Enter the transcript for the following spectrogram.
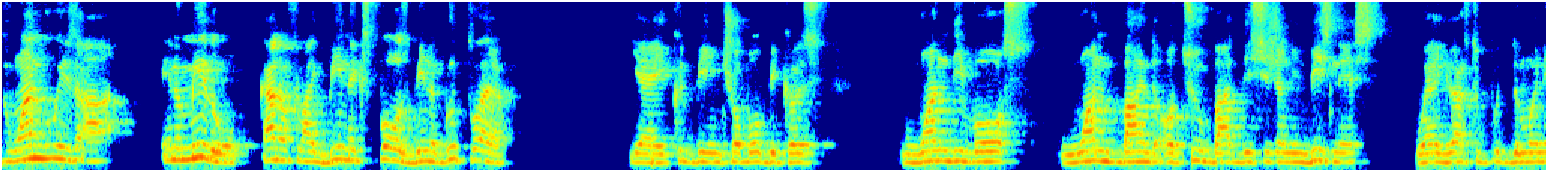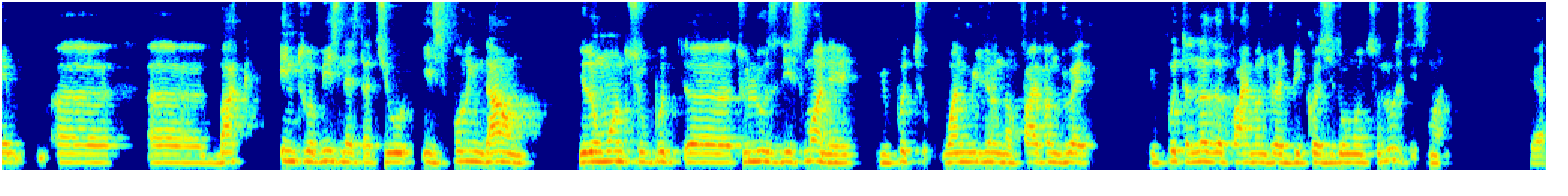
the one who is uh, in the middle, kind of like being exposed, being a good player, yeah, he could be in trouble because one divorce, one bad or two bad decision in business where you have to put the money uh, uh, back into a business that you is falling down you don't want to put uh, to lose this money. You put one million or five hundred. You put another five hundred because you don't want to lose this money. Yeah.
